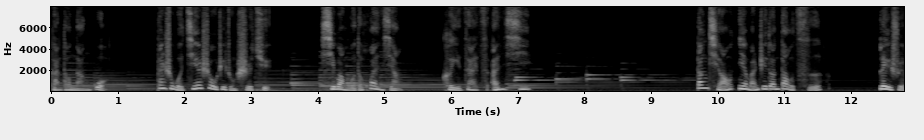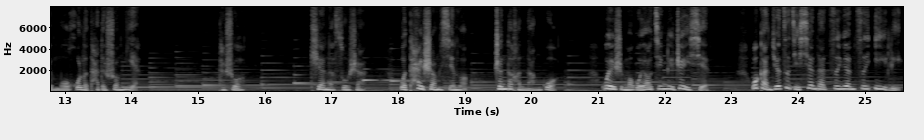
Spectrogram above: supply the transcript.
感到难过，但是我接受这种失去，希望我的幻想可以再次安息。当乔念完这段悼词，泪水模糊了他的双眼。他说：“天哪，苏珊，我太伤心了。”真的很难过，为什么我要经历这些？我感觉自己陷在自怨自艾里，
